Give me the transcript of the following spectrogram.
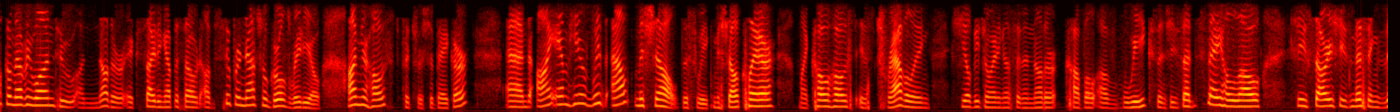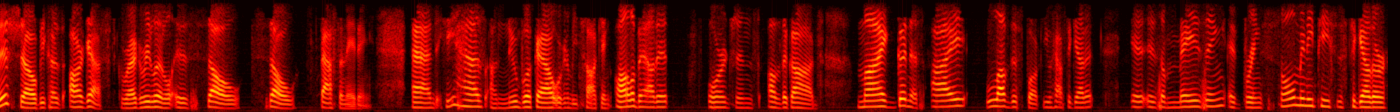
Welcome everyone to another exciting episode of Supernatural Girls Radio. I'm your host, Patricia Baker, and I am here without Michelle this week. Michelle Claire, my co-host, is traveling. She'll be joining us in another couple of weeks, and she said, say hello. She's sorry she's missing this show because our guest, Gregory Little, is so, so fascinating and he has a new book out. We're going to be talking all about it, Origins of the Gods. My goodness, I love this book. You have to get it. It is amazing. It brings so many pieces together,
